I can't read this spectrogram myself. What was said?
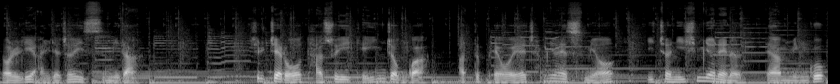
널리 알려져 있습니다. 실제로 다수의 개인전과 아트페어에 참여했으며 2020년에는 대한민국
